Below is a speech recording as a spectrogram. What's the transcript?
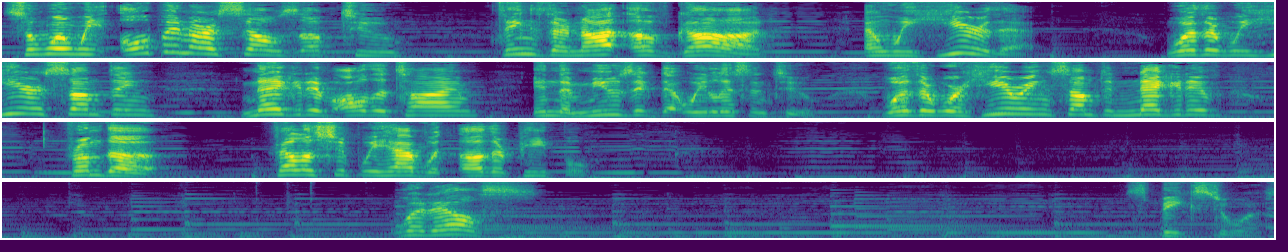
So when we open ourselves up to things that are not of God and we hear that, whether we hear something negative all the time in the music that we listen to, whether we're hearing something negative from the fellowship we have with other people, what else speaks to us?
